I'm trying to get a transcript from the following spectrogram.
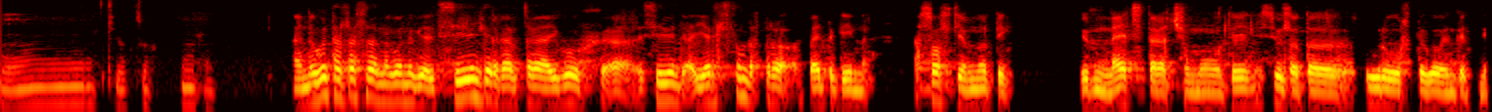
Мм зөв зөв. А нөгөө талаас нөгөө нэг CV-н дээр гарч байгаа айгүй CV-нд ярилцсан дотор байдаг энэ асуулт юмнуудыг ер нь найзтайгаа ч юм уу тий эсвэл одоо өөрөө өөртөөгөө ингээд нэг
